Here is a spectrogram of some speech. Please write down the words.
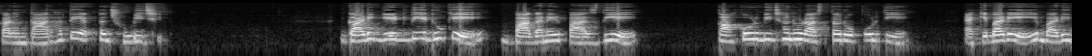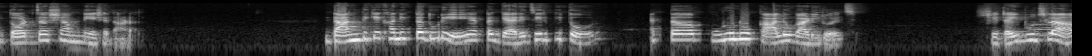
কারণ তার হাতে একটা ঝুড়ি ছিল। গাড়ি গেট দিয়ে ঢুকে বাগানের পাশ দিয়ে কাঁকড় বিছানো রাস্তার ওপর দিয়ে একেবারে বাড়ির দরজার সামনে এসে দাঁড়াল। ডান দিকে খানিকটা দূরে একটা গ্যারেজের ভিতর একটা পুরনো কালো গাড়ি রয়েছে। সেটাই বুঝলাম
